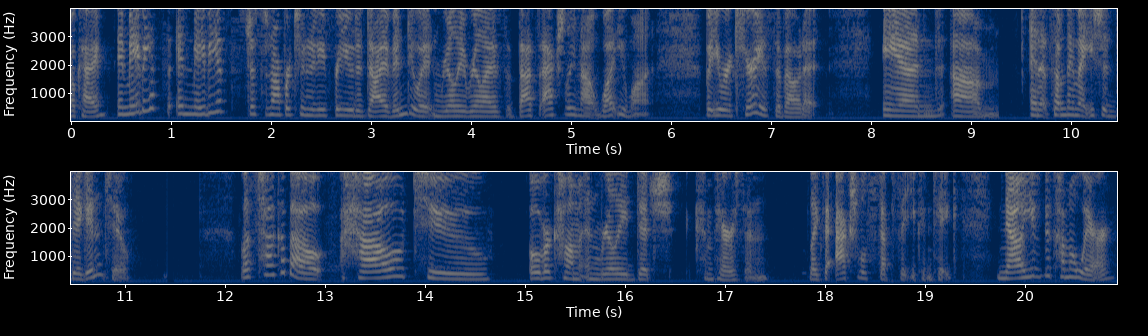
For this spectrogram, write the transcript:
okay? And maybe it's and maybe it's just an opportunity for you to dive into it and really realize that that's actually not what you want but you were curious about it. And um, and it's something that you should dig into. Let's talk about how to overcome and really ditch comparison, like the actual steps that you can take. Now you've become aware.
